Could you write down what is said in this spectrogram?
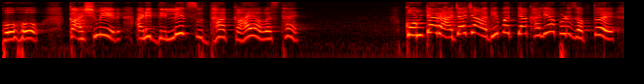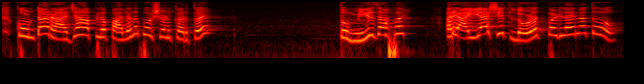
हो हो काश्मीर आणि दिल्लीत सुद्धा काय अवस्था आहे? कोणत्या राजाच्या आधिपत्याखाली आपण जगतोय? कोणता राजा आपलं पालनपोषण करतोय? तो मीर जाफर? अरे अय्याशीत लोळत पडलाय ना तो.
